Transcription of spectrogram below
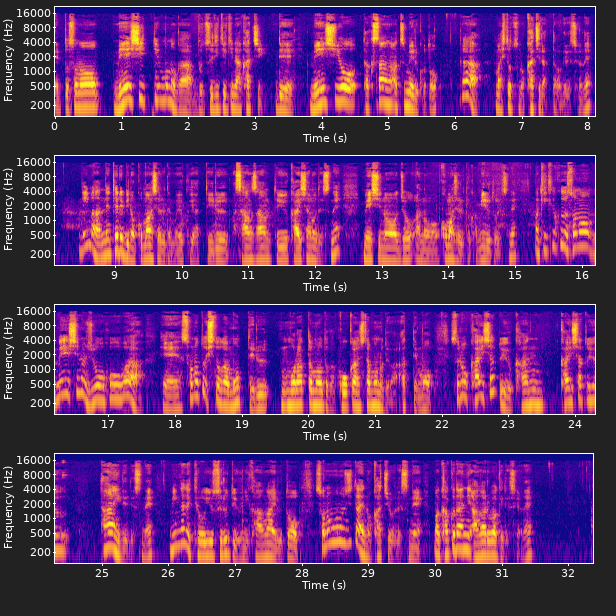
えっと、その名刺っていうものが物理的な価値。で名刺をたくさん集めることが、まあ、一つの価値だったわけですよね。で今ねテレビのコマーシャルでもよくやっているサンサンという会社のですね名刺のあのコマーシャルとか見るとですね、まあ、結局その名刺の情報は、えー、その人が持ってるもらったものとか交換したものではあってもそれを会社という感会社という単位でですねみんなで共有するというふうに考えるとそのもの自体の価値はですね、まあ、格段に上がるわけですよね。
